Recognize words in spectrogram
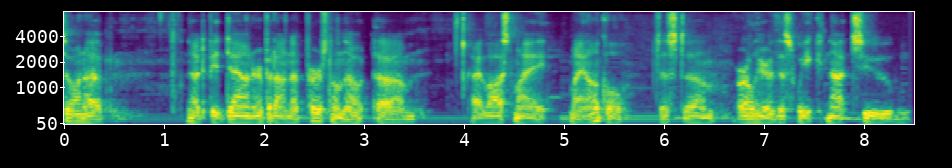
so on a not to be a downer, but on a personal note, um, I lost my my uncle just um, earlier this week. Not to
